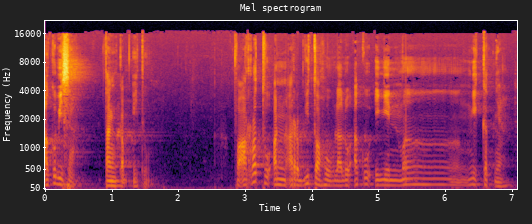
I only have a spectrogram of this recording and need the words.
Aku bisa tangkap itu. Fa'aratu an arbitahu. Lalu aku ingin mengikatnya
